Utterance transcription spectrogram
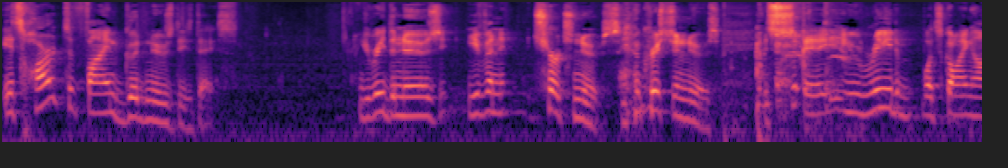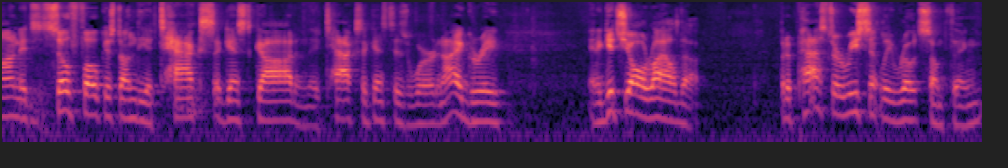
It's hard to find good news these days. You read the news, even church news, Christian news. It's, eh, you read what's going on, it's so focused on the attacks against God and the attacks against His Word, and I agree, and it gets you all riled up. But a pastor recently wrote something,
